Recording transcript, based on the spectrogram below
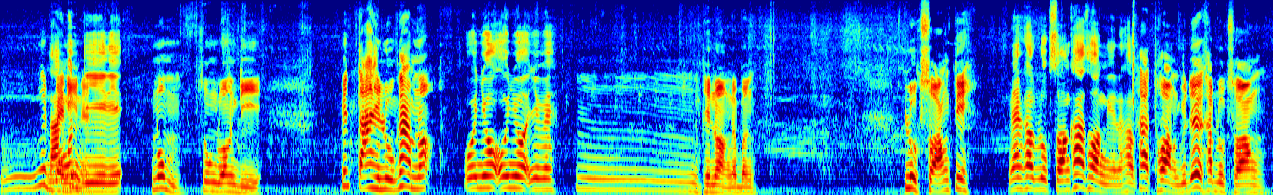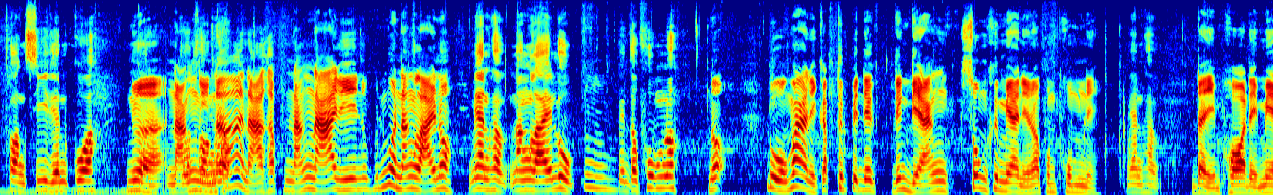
ปื๊ดหนังแม่มันี่นเนี่ยดีดินุ่มทรงรวงดี เป็นตาให้ลูกงามเนาะโอโยโอโยอยู่ไหมอืมพี่น้องนะเบิ่งลูกสองติแม่นครับลูกสองค่าทองนี่นะครับค่าทองอยู่เด้อครับ ลูกสองทอง4เดือนกว่า เนื้อหนังตัวทอนี่งหนาแล้วหนาครับหนังหนาดีเป็นงวดหนังหลายเนาะแม่นครับนางหลายลูกอืมเป็นตะพุ่มเนาะเนาะลูกออกมานี่กับถึงเป็นเด็กแดงๆส่งขึ้นแม่นี่เนาะพุ่มๆนี่แม่นครับได้พอได้แม่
